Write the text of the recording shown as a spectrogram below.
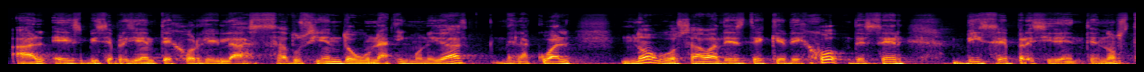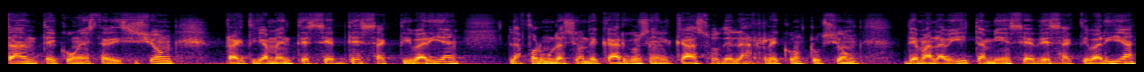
al ex vicepresidente Jorge Glass, aduciendo una inmunidad de la cual no gozaba desde que dejó de ser vicepresidente. No obstante, con esta decisión prácticamente se desactivaría la formulación de cargos en el caso de la reconstrucción de Malaví, también se desactivaría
